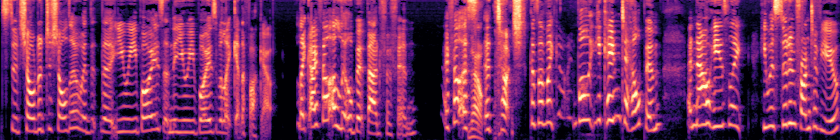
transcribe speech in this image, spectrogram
stood shoulder to shoulder with the UE boys and the UE boys were like, get the fuck out? Like, I felt a little bit bad for Finn. I felt a, No. a touch because I'm like, well, you came to help him, and now he's like, he was stood in front of you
